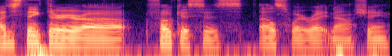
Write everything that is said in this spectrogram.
I just think their uh, focus is elsewhere right now, Shane.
